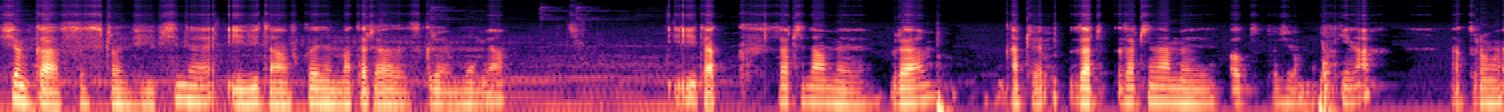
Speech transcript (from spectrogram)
Siemka, z strony Filipsinę i witam w kolejnym materiale z gry Mumia. I tak, zaczynamy grę, znaczy zac zaczynamy od poziomu w kinach, na którą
